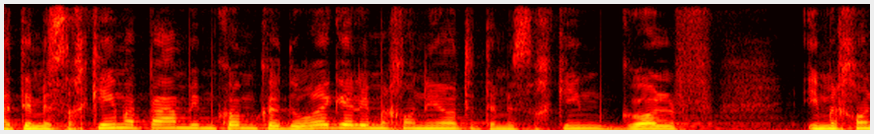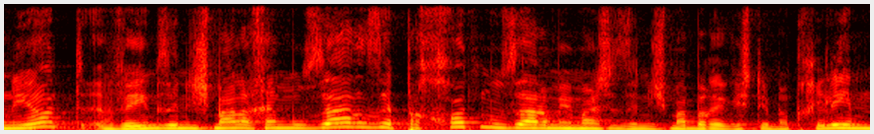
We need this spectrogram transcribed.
אתם משחקים הפעם במקום כדורגל עם מכוניות, אתם משחקים גולף. עם מכוניות, ואם זה נשמע לכם מוזר, זה פחות מוזר ממה שזה נשמע ברגע שאתם מתחילים,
